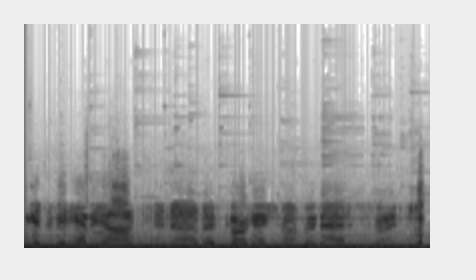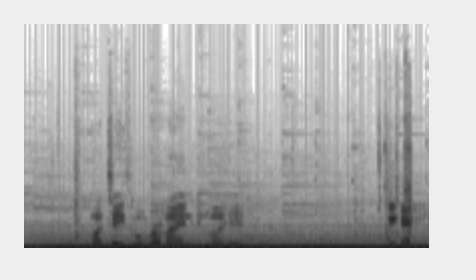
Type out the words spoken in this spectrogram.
It gets a bit heavier, and uh, the corrugation's not so bad. It's great. My teeth will remain in my head.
